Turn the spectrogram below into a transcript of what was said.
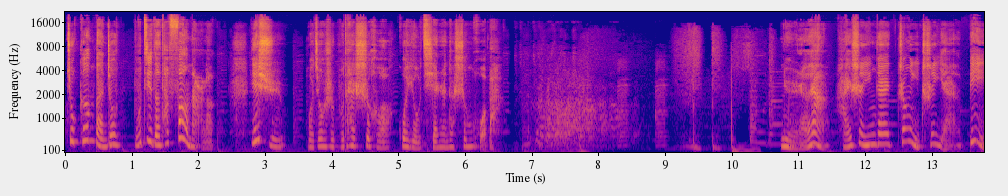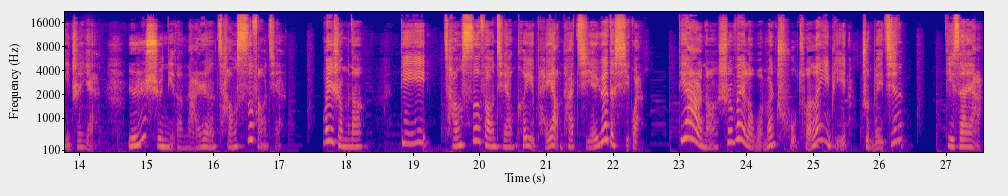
就根本就不记得它放哪儿了。也许我就是不太适合过有钱人的生活吧。女人呀，还是应该睁一只眼闭一只眼，允许你的男人藏私房钱。为什么呢？第一，藏私房钱可以培养他节约的习惯；第二呢，是为了我们储存了一笔准备金；第三呀，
